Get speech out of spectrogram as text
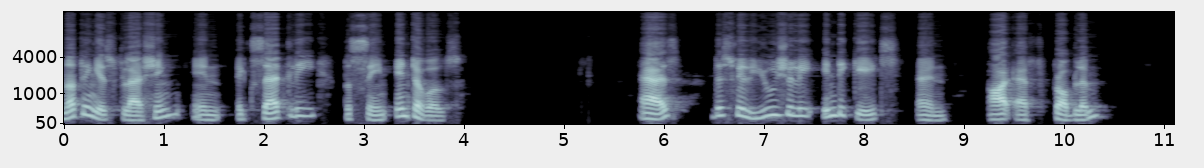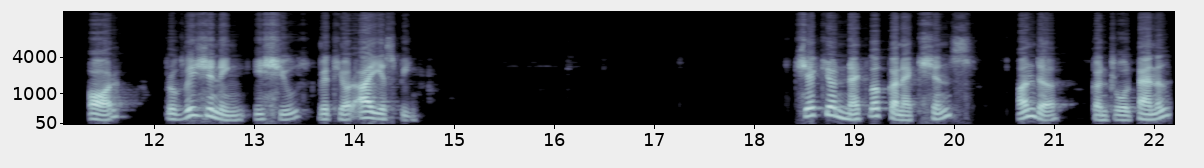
nothing is flashing in exactly the same intervals as this will usually indicates an RF problem or provisioning issues with your ISP. Check your network connections under control panel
